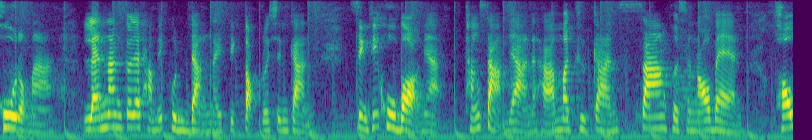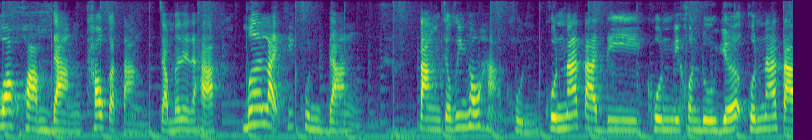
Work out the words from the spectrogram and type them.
พูดออกมา และนั่นก็จะทำให้คุณดังใน TikTok ด้วยเช่นกัน สิ่งที่ครูบอกเนี่ย ทั้ง 3 อย่างนะคะ มันคือการสร้าง personal brand เพราะว่าความดังเท่ากับตังจำไว้เลยนะคะ เมื่อไหร่ที่คุณดัง ตังจะวิ่งเข้าหาคุณ คุณหน้าตาดี คุณมีคนดูเยอะ คุณหน้าตา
